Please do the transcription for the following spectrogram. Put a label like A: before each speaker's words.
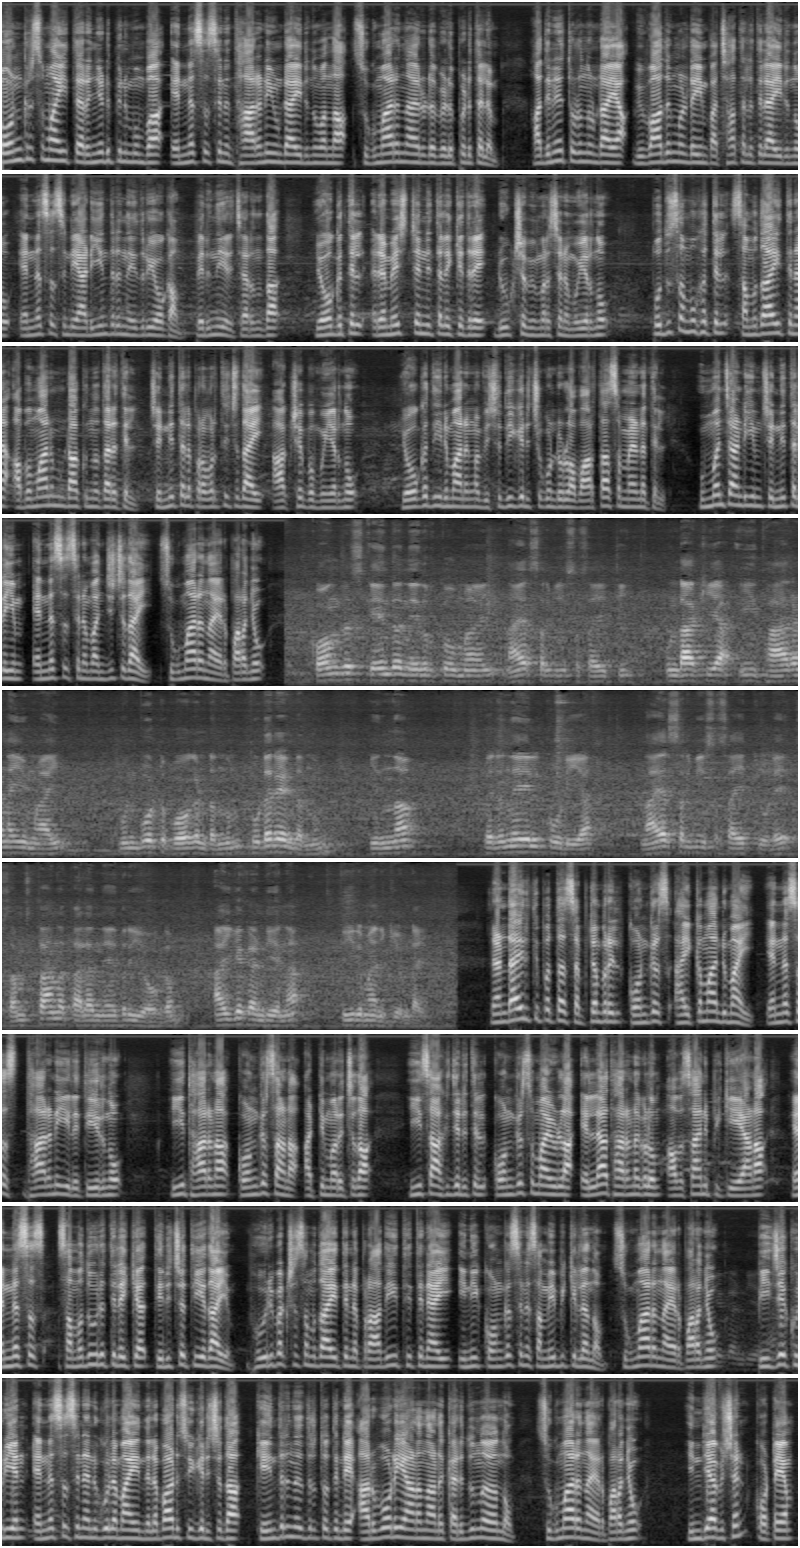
A: കോൺഗ്രസുമായി തെരഞ്ഞെടുപ്പിന് മുമ്പ് എൻ എസ് എസിന് ധാരണയുണ്ടായിരുന്നുവെന്ന സുകുമാരൻ നായരുടെ വെളിപ്പെടുത്തലും അതിനെ തുടർന്നുണ്ടായ വിവാദങ്ങളുടെയും പശ്ചാത്തലത്തിലായിരുന്നു എൻ എസ് എസിന്റെ അടിയന്തര നേതൃയോഗം പെരുന്നിയിൽ ചേർന്നത്. യോഗത്തിൽ രമേശ് ചെന്നിത്തലയ്ക്കെതിരെ രൂക്ഷ വിമർശനമുയർന്നു. പൊതുസമൂഹത്തിൽ സമുദായത്തിന് അപമാനമുണ്ടാക്കുന്ന തരത്തിൽ ചെന്നിത്തല പ്രവർത്തിച്ചതായി ആക്ഷേപമുയർന്നു. യോഗ തീരുമാനങ്ങൾ വിശദീകരിച്ചുകൊണ്ടുള്ള വാർത്താസമ്മേളനത്തിൽ ഉമ്മൻചാണ്ടിയും ചെന്നിത്തലയും എൻ എസ് എസിനെ വഞ്ചിച്ചതായി സുകുമാരൻ നായർ പറഞ്ഞു.
B: കോൺഗ്രസ് കേന്ദ്ര നേതൃത്വവുമായി നായർ സർവീസ് സൊസൈറ്റി ഉണ്ടാക്കിയ ഈ ധാരണയുമായി മുൻപോട്ട് പോകേണ്ടെന്നും തുടരേണ്ടെന്നും ഇന്ന് പെരുന്നയിൽ കൂടിയ നായർ സർവീസ് സൊസൈറ്റിയുടെ സംസ്ഥാന തല നേതൃയോഗം ഐക്യകണ്ഠ്യേന തീരുമാനിക്കുകയുണ്ടായി.
A: രണ്ടായിരത്തി പത്ത് സെപ്റ്റംബറിൽ കോൺഗ്രസ് ഹൈക്കമാൻഡുമായി എൻ എസ് എസ് ധാരണയിലെത്തിയിരുന്നു. ഈ ധാരണ കോൺഗ്രസ് ആണ് അട്ടിമറിച്ചത്. ഈ സാഹചര്യത്തിൽ കോൺഗ്രസുമായുള്ള എല്ലാ ധാരണകളും അവസാനിപ്പിക്കുകയാണ്. എൻ എസ് എസ് സമദൂരത്തിലേക്ക് തിരിച്ചെത്തിയതായും ഭൂരിപക്ഷ സമുദായത്തിന്റെ പ്രാതിനിധ്യത്തിനായി ഇനി കോൺഗ്രസിനെ സമീപിക്കില്ലെന്നും സുകുമാരൻ നായർ പറഞ്ഞു. P J Kurien N S എസിന് അനുകൂലമായ നിലപാട് സ്വീകരിച്ചത് കേന്ദ്ര നേതൃത്വത്തിന്റെ അറിവോടെയാണെന്നാണ് കരുതുന്നതെന്നും സുകുമാരൻ നായർ പറഞ്ഞു. India vision Kottayam.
